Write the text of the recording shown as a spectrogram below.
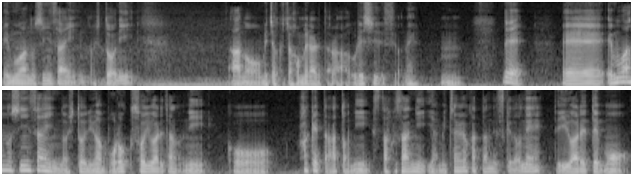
M1 の審査員の人に、あのめちゃくちゃ褒められたら嬉しいですよね。うん。で、えー M1 の審査員の人にはボロクソ言われたのに、こう、はけた後にスタッフさんに、いや、めちゃ良かったんですけどねって言われても、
